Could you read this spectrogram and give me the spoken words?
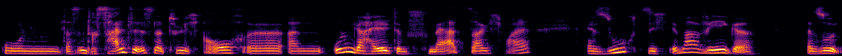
Und das Interessante ist natürlich auch äh, an ungeheiltem Schmerz, sage ich mal, er sucht sich immer Wege. Also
